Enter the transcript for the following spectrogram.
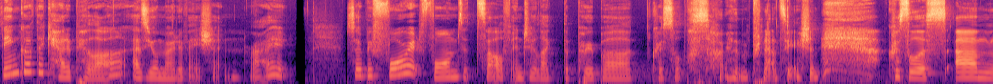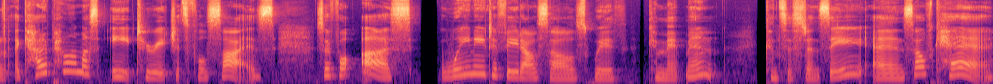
Think of the caterpillar as your motivation, right? So before it forms itself into like the pupa chrysalis, sorry, the pronunciation, chrysalis, um, a caterpillar must eat to reach its full size. So for us, we need to feed ourselves with commitment, consistency, and self care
